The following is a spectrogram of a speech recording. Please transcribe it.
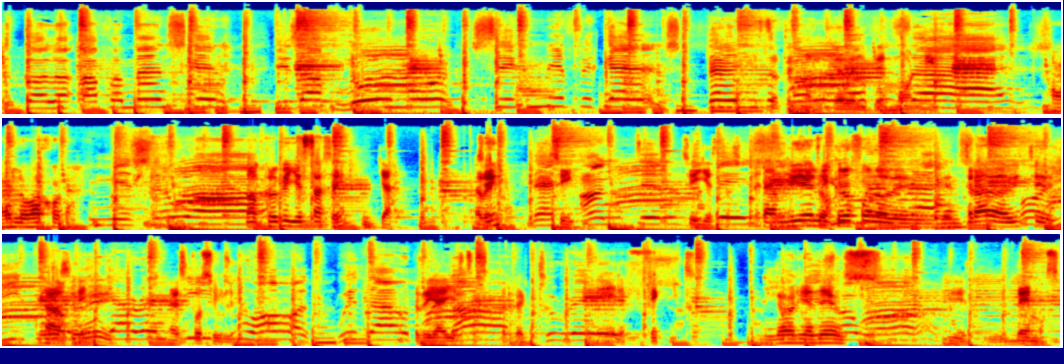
the color of a man's skin is of no more significance than the color of his eyes. A ver, lo bajo acá. No, creo que ya estás, ¿eh? Ya. A ver. Sí. Sí, ya estás. Cambié el micrófono de, de entrada, ¿viste? Ah, USB. ok. Es posible. Pero ya, ya estás. Perfecto. Perfecto. Gloria a Deus. Eh, vemos.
